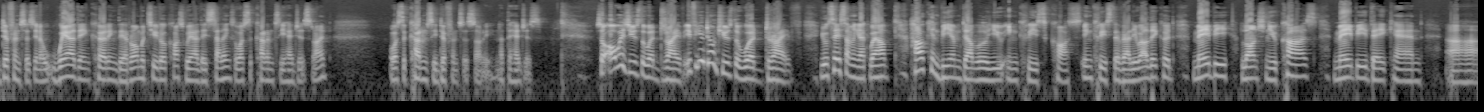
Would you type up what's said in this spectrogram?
differences. You know, where are they incurring their raw material costs? Where are they selling? So, what's the currency hedges, right? What's the currency differences? Sorry, not the hedges. So always use the word drive. If you don't use the word drive, you'll say something like, well, how can BMW increase costs, increase their value? Well, they could maybe launch new cars, maybe they can uh,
